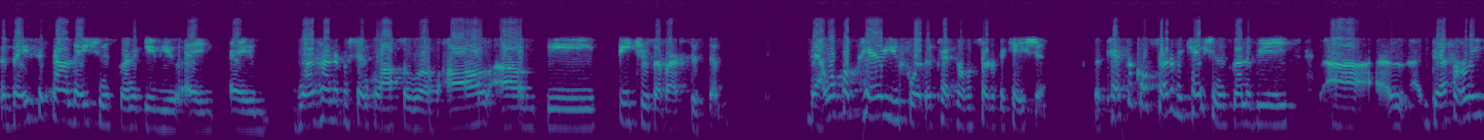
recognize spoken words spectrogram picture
The basic foundation is going to give you a, a 100% gloss over of all of the features of our system. That will prepare you for the technical certification. The technical certification is going to be uh, definitely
